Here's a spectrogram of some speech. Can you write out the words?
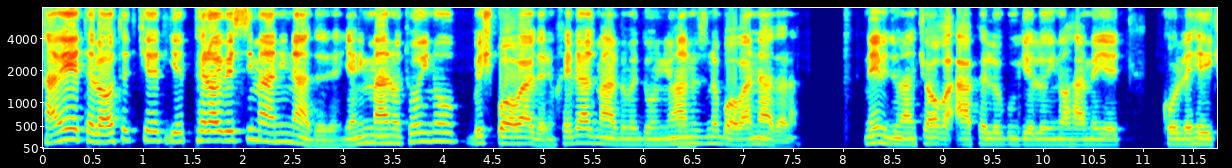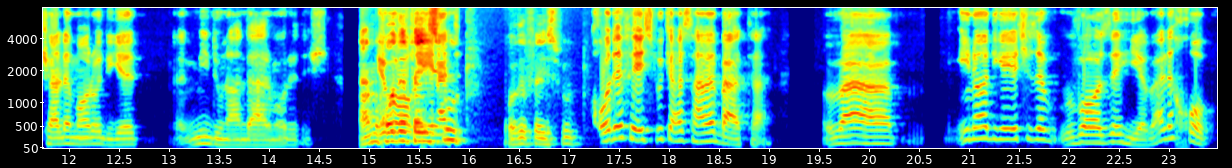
همه اطلاعاتت که دیگه privacy معنی نداره. یعنی من و تو اینو بهش باور داریم. خیلی از مردم دنیا هنوز اینو باور ندارن. نمی‌دونن که آقا اپل و گوگل و اینا همه کل هیکل ما رو دیگه می‌دونن در موردش. هم خود فیسبوک. خود فیسبوک. خود فیسبوک از همه بدتر. و اینا دیگه یه چیز واضحیه. ولی خب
